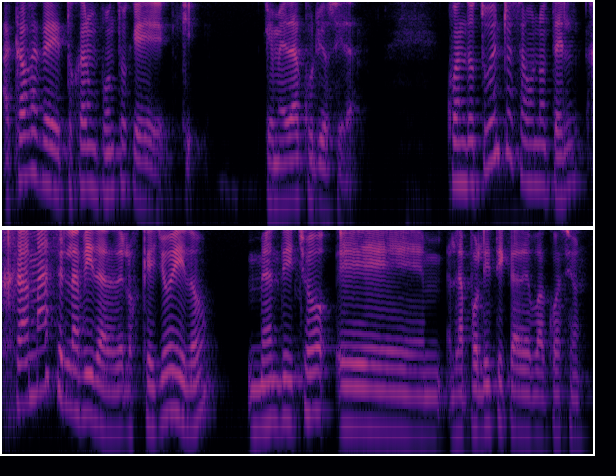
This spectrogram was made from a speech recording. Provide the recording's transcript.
acabas de tocar un punto que, que, me da curiosidad. Cuando tú entras a un hotel, jamás en la vida de los que yo he ido me han dicho eh, la política de evacuación.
